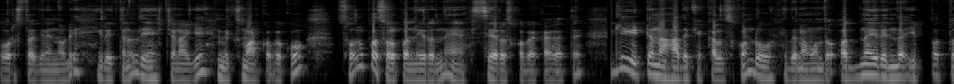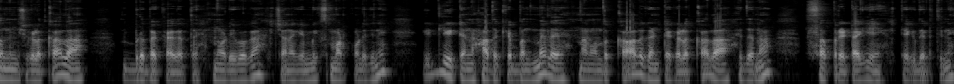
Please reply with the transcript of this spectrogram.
ತೋರಿಸ್ತಾ ಇದ್ದೀನಿ ನೋಡಿ. ಈ ರೀತಿಯಲ್ಲಿ ಚೆನ್ನಾಗಿ ಮಿಕ್ಸ್ ಮಾಡ್ಕೋಬೇಕು. ಸ್ವಲ್ಪ ಸ್ವಲ್ಪ ನೀರನ್ನೇ ಸೇರಿಸ್ಕೋಬೇಕಾಗತ್ತೆ. ಇಡ್ಲಿ ಹಿಟ್ಟನ್ನು ಅದಕ್ಕೆ ಕಲಿಸ್ಕೊಂಡು ಇದನ್ನು ಒಂದು ಹದಿನೈದರಿಂದ ಇಪ್ಪತ್ತು ನಿಮಿಷಗಳ ಕಾಲ ಬಿಡಬೇಕಾಗತ್ತೆ. ನೋಡಿ ಇವಾಗ ಚೆನ್ನಾಗಿ ಮಿಕ್ಸ್ ಮಾಡ್ಕೊಂಡಿದ್ದೀನಿ. ಇಡ್ಲಿ ಹಿಟ್ಟನ್ನು ಅದಕ್ಕೆ ಬಂದಮೇಲೆ ನಾನೊಂದು ಕಾಲು ಗಂಟೆಗಳ ಕಾಲ ಇದನ್ನು ಸಪ್ರೇಟಾಗಿ ತೆಗೆದಿಡ್ತೀನಿ.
